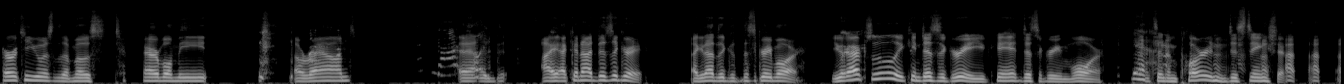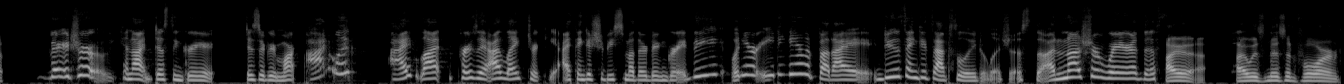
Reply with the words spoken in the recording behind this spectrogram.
turkey was the most terrible meat around, and I, I cannot disagree. I cannot disagree more. You absolutely can disagree. You can't disagree more. Yeah, It's an important distinction. It's very true. You cannot disagree disagree more. I like I like personally I like turkey. I think it should be smothered in gravy when you're eating it, but I do think it's absolutely delicious. So I'm not sure where this I uh, I was misinformed.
